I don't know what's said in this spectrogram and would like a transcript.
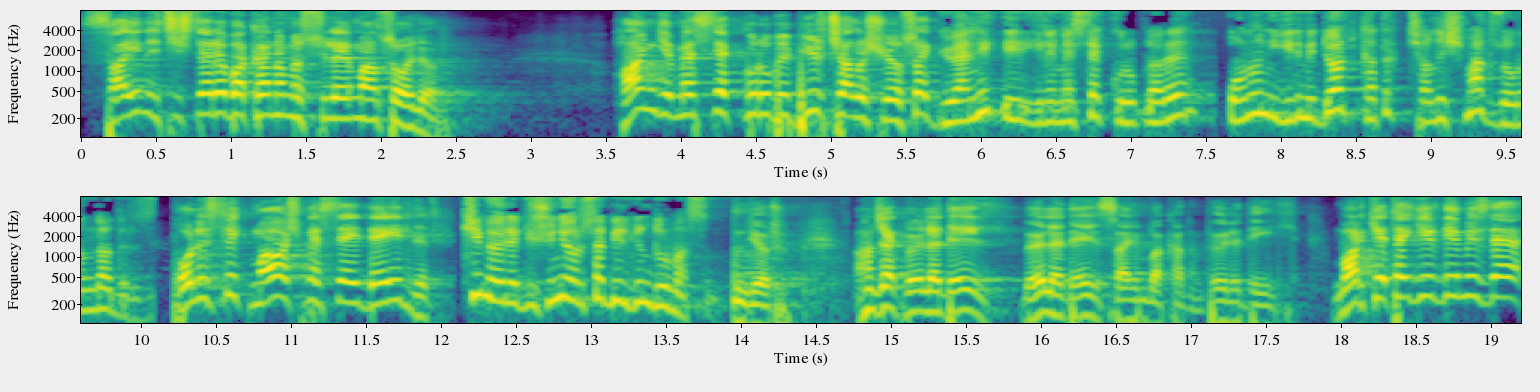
Sayın İçişleri Bakanımız Süleyman Soylu hangi meslek grubu bir çalışıyorsa Güvenlikle ilgili meslek grupları onun 24 katı çalışmak zorundadır. polislik maaş mesleği değildir Kim öyle düşünüyorsa bir gün durmasın. diyor. Ancak böyle değil, böyle değil Sayın Bakanım, böyle değil. Markete girdiğimizde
